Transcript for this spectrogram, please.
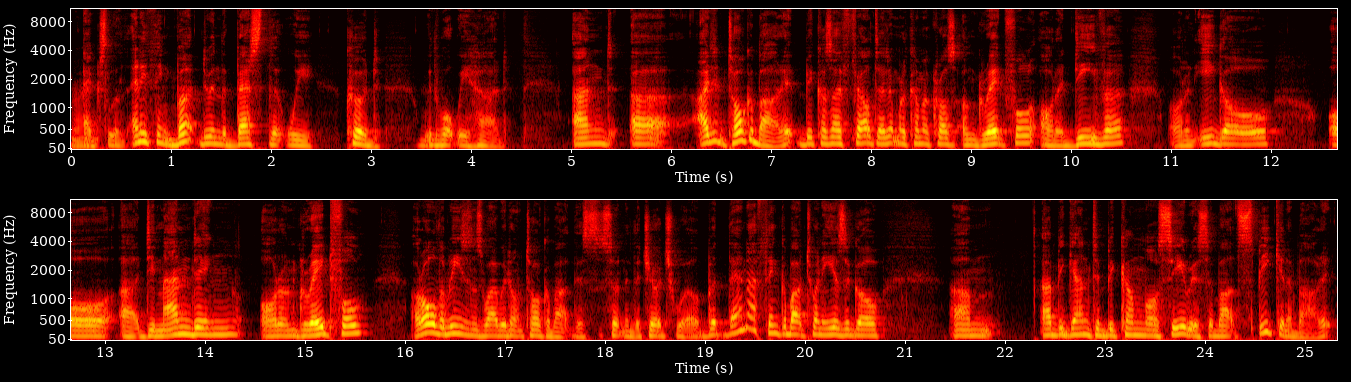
Right. excellent, anything but doing the best that we could with what we had. And uh, I didn't talk about it because I felt I didn't want to come across ungrateful or a diva or an ego or uh, demanding or ungrateful are all the reasons why we don't talk about this, certainly in the church world. But then I think about 20 years ago, um, I began to become more serious about speaking about it.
